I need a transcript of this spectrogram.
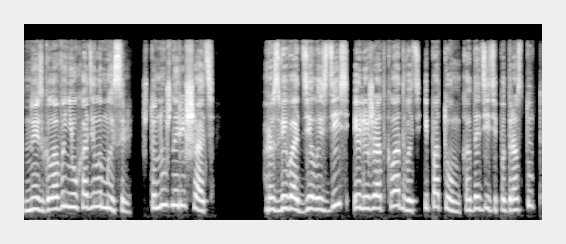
Но из головы не уходила мысль, что нужно решать. Развивать дело здесь или же откладывать и потом, когда дети подрастут,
